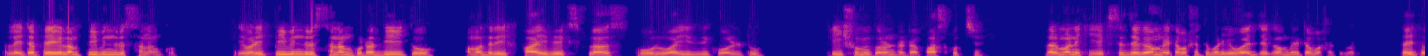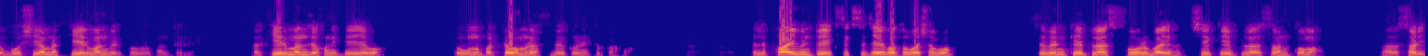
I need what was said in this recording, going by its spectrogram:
তাহলে এটা পেয়ে গেলাম পি বিন্দুর স্থানাঙ্ক। এবার এই পি বিন্দুর স্থানাঙ্কটা দিয়েই তো আমাদের এই five x plus four y is equal to এই সমীকরণটা পাস করছে। তার মানে কি? এক্সের জায়গায় আমরা এটা বসাতে পারি ওয়াই এর জায়গায় আমরা এটা বসাতে পারি। তাই তো? বসিয়ে আমরা কে এর মান বের করব ওখান থেকে। আর কে এর মান যখনই পেয়ে যাব, তো অনুপাতটাও আমরা বের করে নিতে পারব। তাহলে ফাইভ ইন্টু এক্স এক্সের জায়গায় কত বসাবো? Seven K plus four by হচ্ছে K plus one comma sorry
